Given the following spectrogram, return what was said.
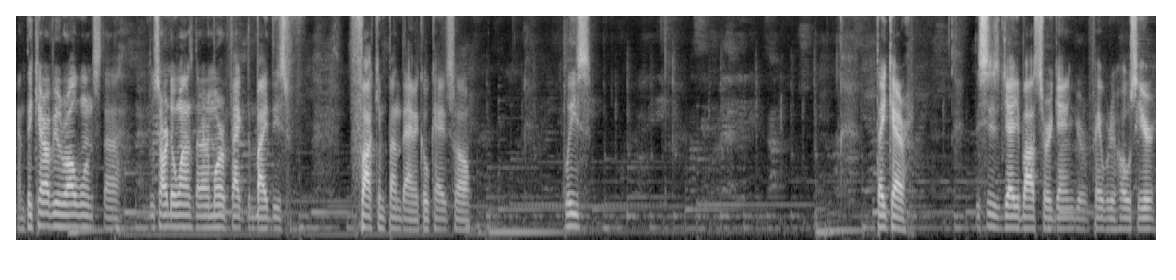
And take care of your loved ones. That those are the ones that are more affected by this f- fucking pandemic, okay? So please take care. This is Jay Buster again, your favorite host here,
